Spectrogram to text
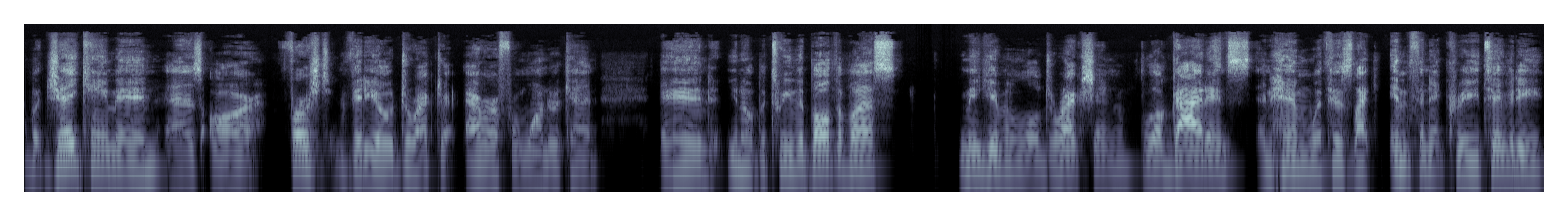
But Jay came in as our first video director ever for Wunderkind. And, you know, between the both of us, me giving a little direction, a little guidance, and him with his like infinite creativity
